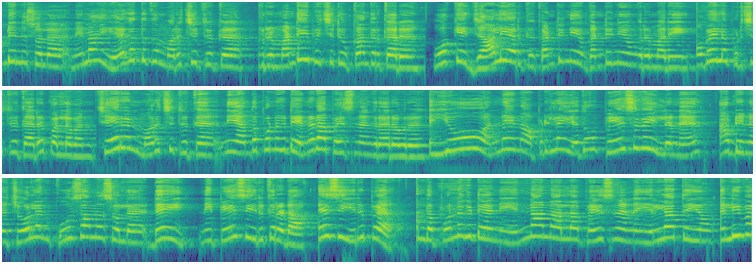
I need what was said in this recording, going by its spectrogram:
அப்படின்னு சொல்ல நிலா ஏகத்துக்கு முறைச்சிட்டு இருக்க. இவரு மண்டையை பிச்சுட்டு உட்கார்ந்துருக்காரு. ஓகே ஜாலியா இருக்கு. கண்டினியூ கண்டினியூங்கிற மாதிரி மொபைல புடிச்சிட்டு இருக்காரு பல்லவன். சேரன் முறைச்சிட்டு இருக்க. நீ அந்த பொண்ணுகிட்ட என்னடா பேசுனங்கிறாரு அவரு. ஐயோ அண்ணே நான் அப்படிலாம் எதுவும் பேசவே இல்லைன்னு அப்படின்னு சோழன் கூசாம சொல்ல டேய் நீ பேசி இருக்கிறடா. பேசி இருப்ப. அந்த பொண்ணுகிட்ட நீ என்னென்னலாம் பேசுனேன்னு எல்லாத்தையும் தெளிவா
